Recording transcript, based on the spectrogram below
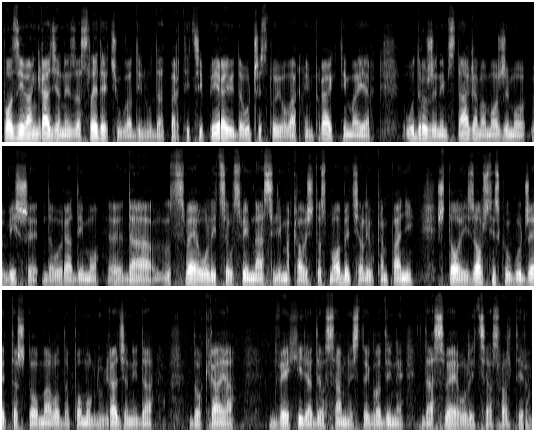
Pozivam građane za sledeću godinu da participiraju i da učestvuju u ovakvim projektima, jer udruženim snagama možemo više da uradimo, e, da sve ulice u svim naseljima, kao što smo obećali u kampanji, što iz opštinskog budžeta, što malo da pomognu građani da do kraja 2018. godine da sve ulice asfaltiramo.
